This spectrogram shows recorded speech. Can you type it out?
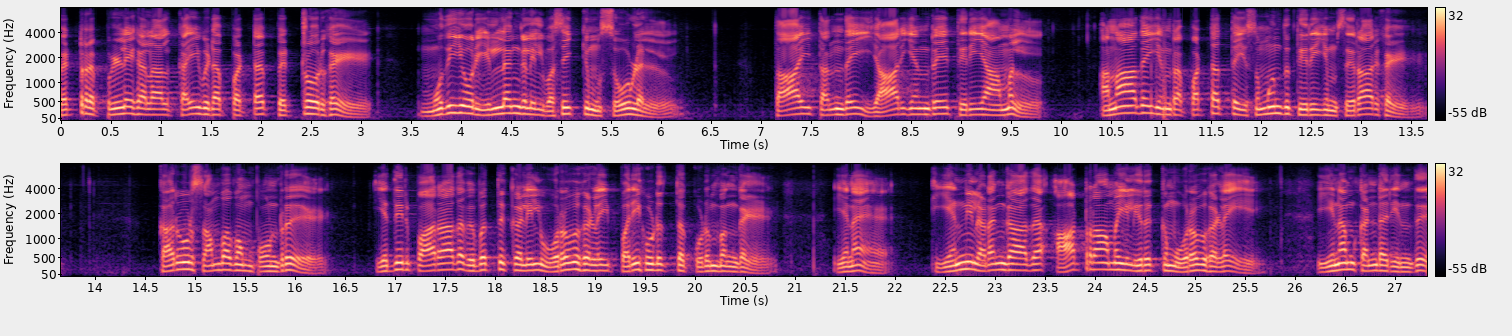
பெற்ற பிள்ளைகளால் கைவிடப்பட்ட பெற்றோர்கள் முதியோர் இல்லங்களில் வசிக்கும் சூழல். தாய் தந்தை யார் என்றே தெரியாமல் அனாதை என்ற பட்டத்தை சுமந்து திரியும் சிறார்கள். கரூர் சம்பவம் போன்று எதிர்பாராத விபத்துக்களில் உறவுகளை பறிகொடுத்த குடும்பங்கள் என எண்ணிலடங்காத ஆற்றாமையில் இருக்கும் உறவுகளை இனம் கண்டறிந்து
